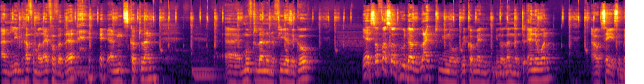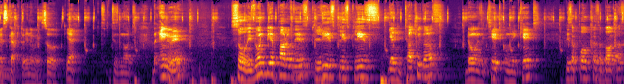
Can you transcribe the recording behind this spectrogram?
and lived half of my life over there and in Scotland. I moved to London a few years ago. Yeah, so far so good. I would like to, you know, recommend, you know, London to anyone. I would say it's the best capital anyway. So yeah, It is not. But anyway, so if you want to be a part of this, please, please, please get in touch with us. Don't hesitate to communicate. This is a podcast about us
